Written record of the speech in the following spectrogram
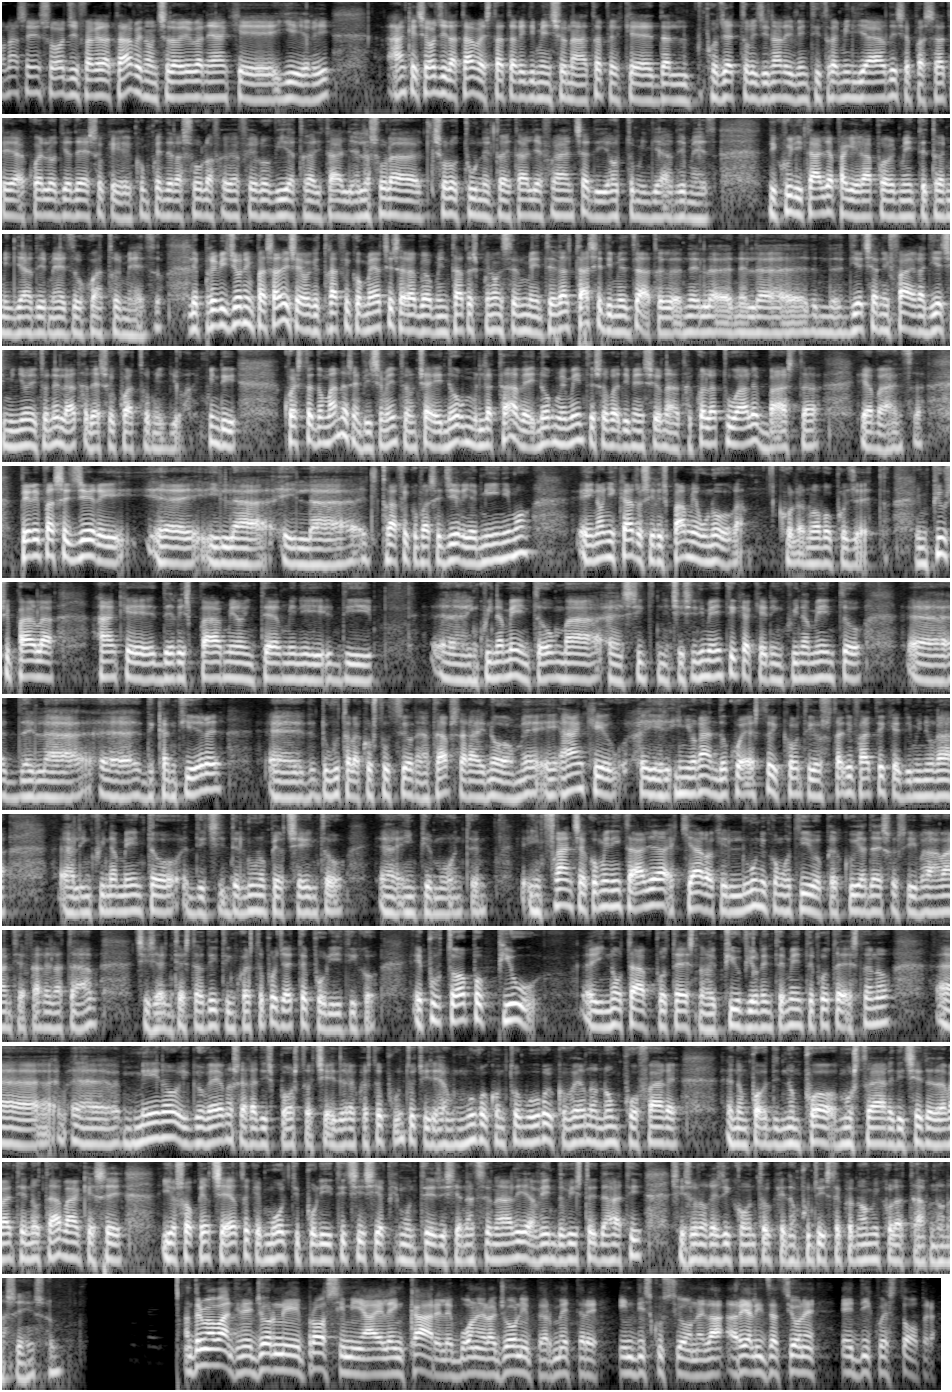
Non ha senso oggi fare la TAV e non ce l'aveva neanche ieri, anche se oggi la TAV è stata ridimensionata perché dal progetto originale di 23 miliardi si è passati a quello di adesso che comprende la sola ferrovia tra Italia, la sola, il solo tunnel tra Italia e Francia di 8 miliardi e mezzo di cui l'Italia pagherà probabilmente 3 miliardi e mezzo o 4 e mezzo. Le previsioni in passato dicevano che il traffico merci sarebbe aumentato esponenzialmente, in realtà si è dimezzato, nel, nel, dieci anni fa era 10 milioni di tonnellate, adesso è 4 milioni. Quindi questa domanda semplicemente non c'è, la TAV è enormemente sovradimensionata, quella attuale basta e avanza. Per i passeggeri eh, il, il, il traffico passeggeri è minimo e in ogni caso si risparmia un'ora con il nuovo progetto. In più si parla anche del risparmio in termini di eh, inquinamento, ma eh, si, ci si dimentica che l'inquinamento eh, del cantiere dovuto alla costruzione della TAP sarà enorme e anche ignorando questo i conti che sono stati fatti è che diminuirà all'inquinamento dell'1% eh, in Piemonte. In Francia come in Italia è chiaro che l'unico motivo per cui adesso si va avanti a fare la TAV, ci si è intestarditi in questo progetto, è politico e purtroppo più eh, i no TAV protestano e più violentemente protestano, eh, eh, meno il governo sarà disposto a cedere. A questo punto ci è un muro contro muro, il governo non può fare non può, non può, mostrare di cedere davanti ai Notav, anche se io so per certo che molti politici, sia piemontesi sia nazionali, avendo visto i dati, si sono resi conto che da un punto di vista economico la TAV non ha senso. Andremo avanti nei giorni prossimi a elencare le buone ragioni per mettere in discussione la realizzazione di quest'opera.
